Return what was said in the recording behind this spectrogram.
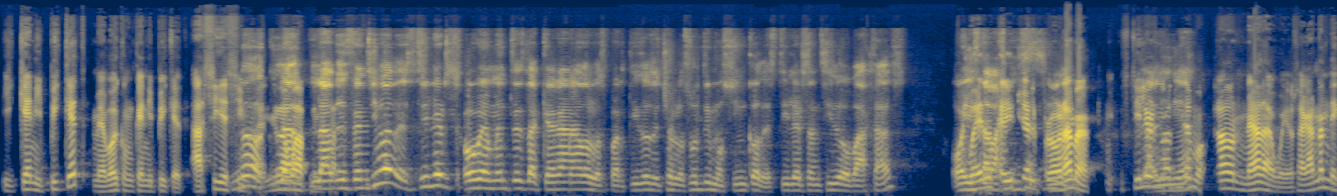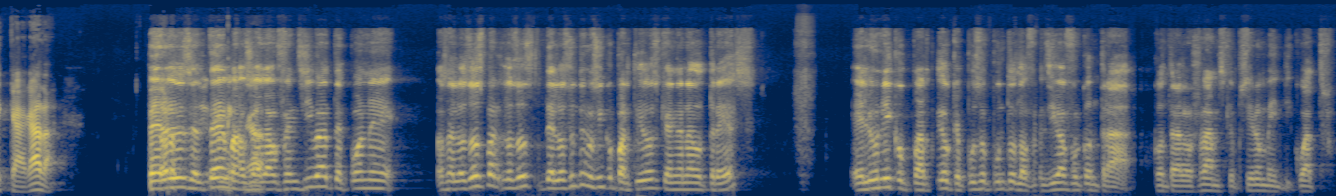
y Kenny Pickett, me voy con Kenny Pickett. Así de simple. No, la defensiva de Steelers obviamente es la que ha ganado los partidos. De hecho, los últimos cinco de Steelers han sido bajas. Hoy está he dicho el programa. Steelers no han demostrado nada, güey. O sea, ganan de cagada. Pero Todos ese es el tema. O sea, la ofensiva te pone. O sea, los dos, los dos, de los últimos cinco partidos que han ganado tres, el único partido que puso puntos la ofensiva fue contra, contra los Rams, que pusieron 24.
